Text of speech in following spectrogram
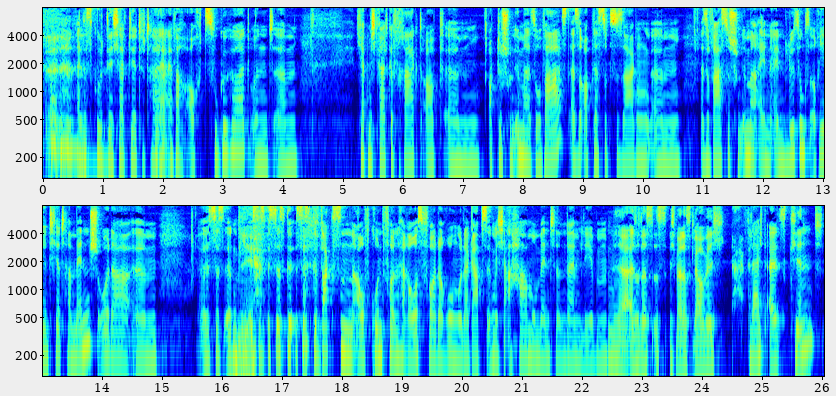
Alles gut. Ich habe dir total ja. einfach auch zugehört und ähm, ich habe mich gerade gefragt, ob, ähm, ob du schon immer so warst, also ob das sozusagen, ähm, also warst du schon immer ein, ein lösungsorientierter Mensch oder ähm, ist das irgendwie, nee. ist, das, ist, das, ist das gewachsen aufgrund von Herausforderungen oder gab es irgendwelche Aha-Momente in deinem Leben? Ja, also das ist, ich war das, glaube ich, vielleicht als Kind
